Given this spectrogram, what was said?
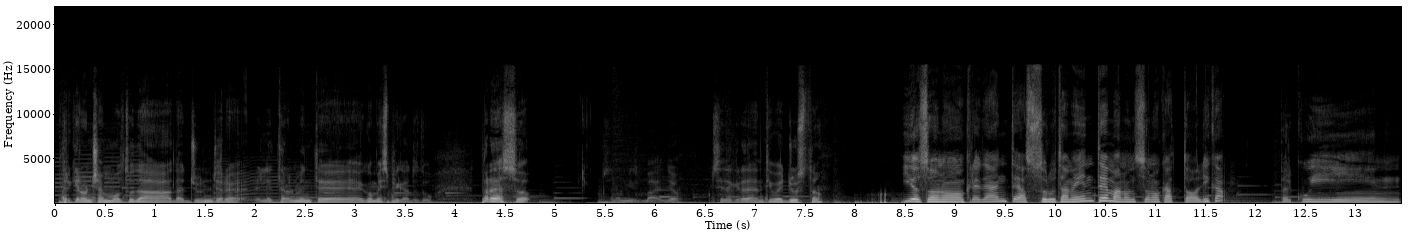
Perché non c'è molto da, da aggiungere, letteralmente come hai spiegato tu. Però adesso, se non mi sbaglio, siete credenti voi, giusto? Io sono credente assolutamente, ma non sono cattolica, per cui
